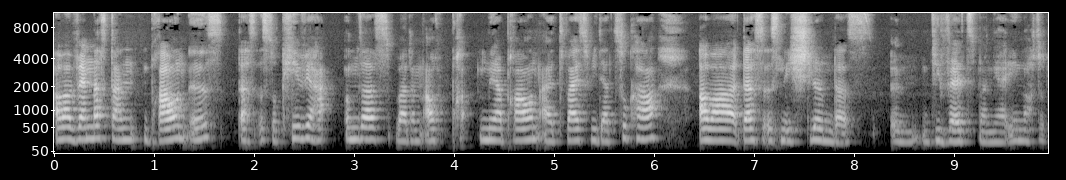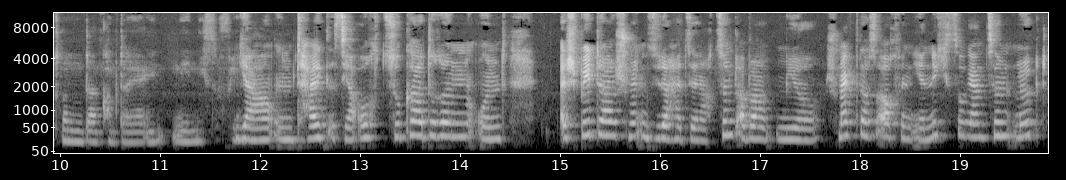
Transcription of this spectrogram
Aber wenn das dann braun ist, das ist okay. Wir, unseres war dann auch mehr braun als weiß wie der Zucker. Aber das ist nicht schlimm. Das ähm, die wälzt man ja eh noch da drin und dann kommt da ja eh, eh nicht so viel. Ja, im Teig ist ja auch Zucker drin und äh, später schmecken sie da halt sehr nach Zimt, aber mir schmeckt das auch. Wenn ihr nicht so gern Zimt mögt,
